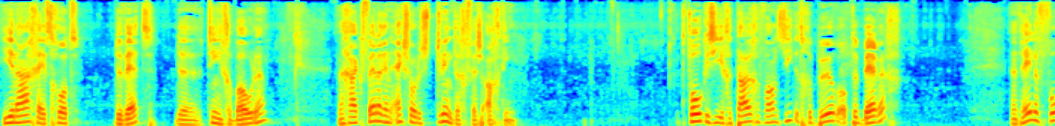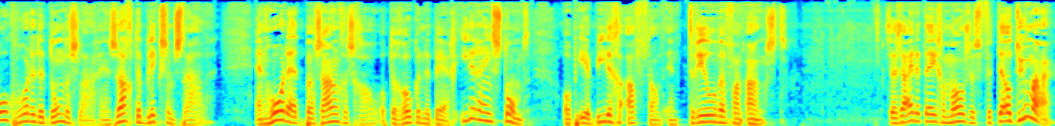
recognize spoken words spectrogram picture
Hierna geeft God de wet, de tien geboden. Dan ga ik verder in Exodus 20, vers 18. Het volk is hier getuige van, ziet het gebeuren op de berg. Het hele volk hoorde de donderslagen en zag de bliksemstralen. En hoorde het bazuingeschal op de rokende berg. Iedereen stond op eerbiedige afstand en trilde van angst. Zij zeiden tegen Mozes, vertelt u maar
